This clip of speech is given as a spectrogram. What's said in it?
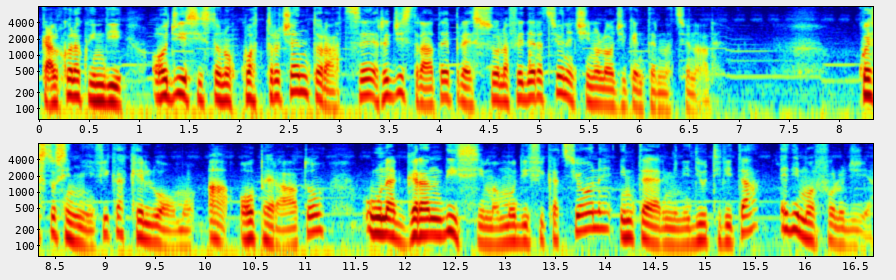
Calcola quindi oggi esistono 400 razze registrate presso la Federazione Cinologica Internazionale. Questo significa che l'uomo ha operato una grandissima modificazione in termini di utilità e di morfologia,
